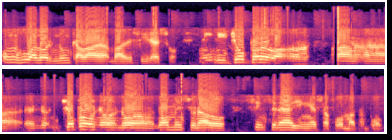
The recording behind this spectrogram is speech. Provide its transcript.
Un jugador nunca va, va a decir eso. Ni, ni Joe Burrow, ah, ah, ah, no, Joe Burrow no, no, no ha mencionado Cincinnati en esa forma tampoco.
